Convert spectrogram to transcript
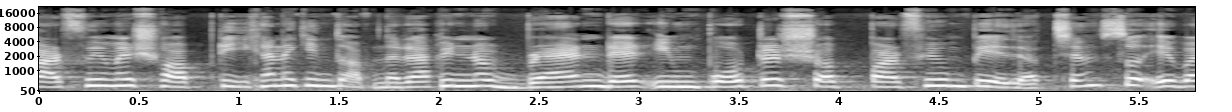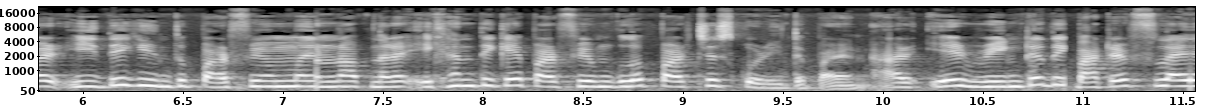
পারফিউমের শপটি এখানে কিন্তু আপনারা বিভিন্ন ব্র্যান্ডের ইম্পোর্টের সব পারফিউম পেয়ে যাচ্ছেন। সো এবার ঈদে কিন্তু পারফিউমের জন্য আপনারা এখান থেকে পারফিউমগুলো পারচেস করে নিতে পারেন। আর এর রিংটা দেখ বাটারফ্লাই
